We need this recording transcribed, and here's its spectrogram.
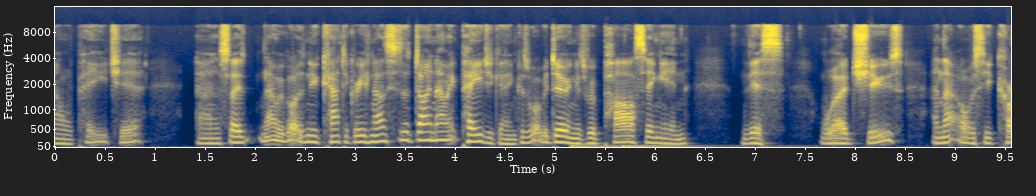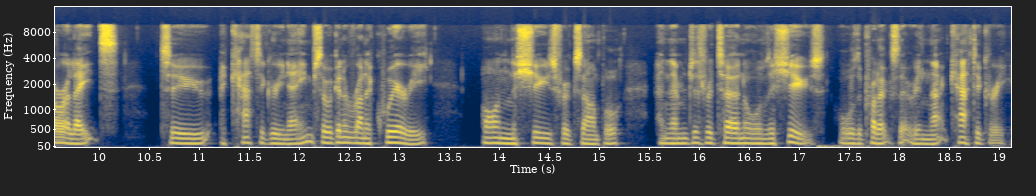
our page here. And so now we've got a new category. Now this is a dynamic page again, because what we're doing is we're passing in this word shoes, and that obviously correlates to a category name. So we're going to run a query on the shoes, for example, and then just return all the shoes, all the products that are in that category.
